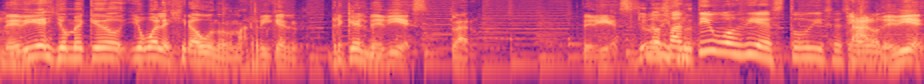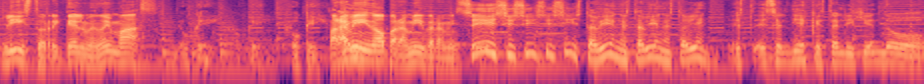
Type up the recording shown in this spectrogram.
De 10 yo me quedo. Yo voy a elegir a uno nomás, Riquelme. Riquelme. De 10, claro. De 10. Los antiguos 10, tú dices. Claro, de 10, listo, Riquelme, no hay más. Ok, ok, ok. Para Ahí mí, está. no, para mí, para mí. Sí, sí, sí, sí, sí, está bien, está bien, está bien. Es, es el 10 que está eligiendo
